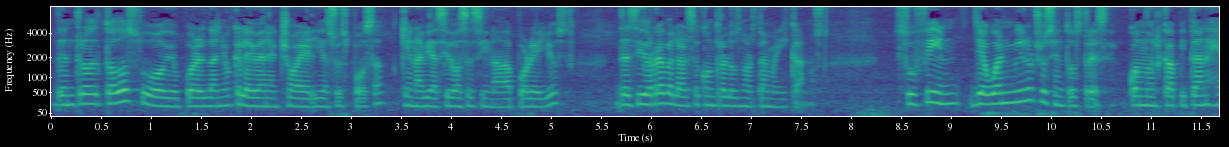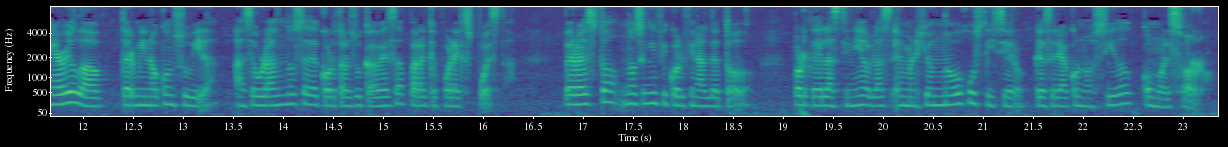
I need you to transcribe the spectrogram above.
Dentro de todo su odio por el daño que le habían hecho a él y a su esposa, quien había sido asesinada por ellos, decidió rebelarse contra los norteamericanos. Su fin llegó en 1813, cuando el capitán Harry Love terminó con su vida, asegurándose de cortar su cabeza para que fuera expuesta. Pero esto no significó el final de todo, porque de las tinieblas emergió un nuevo justiciero que sería conocido como el zorro.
